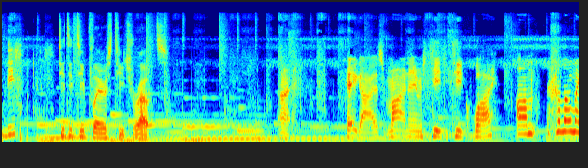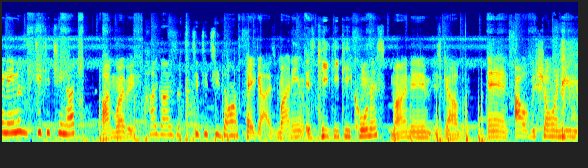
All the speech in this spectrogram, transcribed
these? TTT players teach routes. Alright. Hey guys, my name is TTT Kawaii. Um, hello, my name is TTT Nuts. I'm Webby. Hi guys, it's TTT Dawn. Hey guys, my name is TTT Coolness, My name is Goblin. and I will be showing you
